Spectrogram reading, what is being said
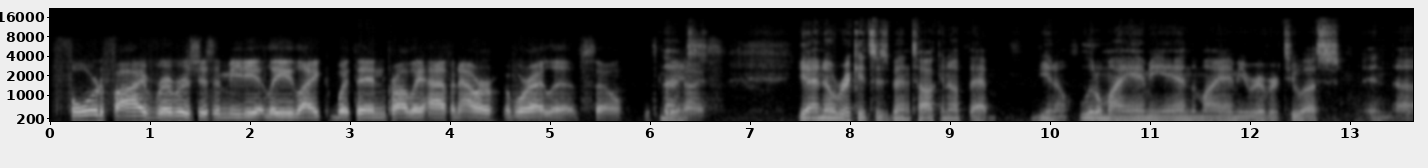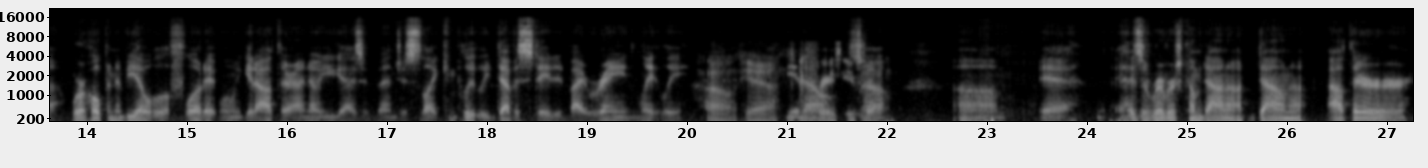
four to five rivers just immediately, like within probably half an hour of where I live. So it's pretty Nice. nice. Yeah, I know Ricketts has been talking up that you know Little Miami and the Miami River to us, and uh, we're hoping to be able to float it when we get out there. I know you guys have been just like completely devastated by rain lately. Oh yeah. You know, Crazy so um, yeah. Has the rivers come down out- down out there or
